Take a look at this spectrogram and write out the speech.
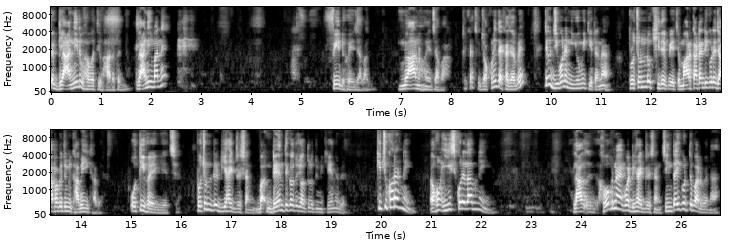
তো গ্লানির ভবতী ভারত, গ্লানি মানে ফেড হয়ে যাওয়া, ম্লান হয়ে যাওয়া, ঠিক আছে? যখনই দেখা যাবে দেখো জীবনের নিয়মিত এটা না, প্রচণ্ড খিদে পেয়েছে, মার কাটারি করে যা পাবে তুমি খাবেই খাবে, অতি হয়ে গিয়েছে। প্রচণ্ড ডিহাইড্রেশন বা ড্রেন থেকেও তো জল তুলে তুমি খেয়ে নেবে। কিছু করার নেই, এখন ইস করে লাভ নেই। হোক না একবার ডিহাইড্রেশন চিন্তাই করতে পারবে না।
